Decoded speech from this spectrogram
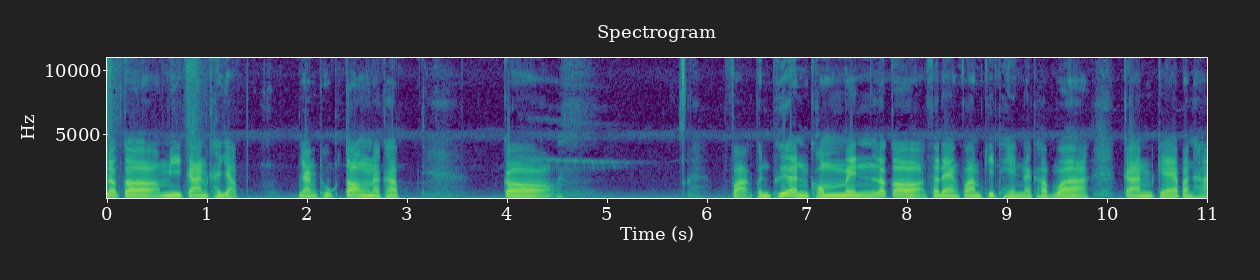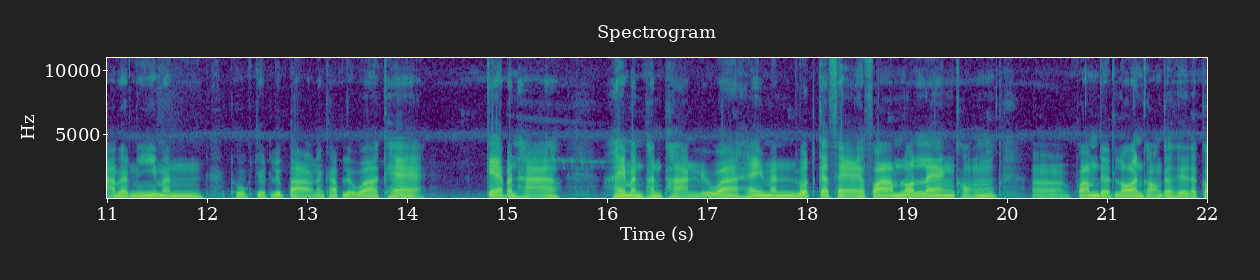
แล้วก็มีการขยับอย่างถูกต้องนะครับ ก็ฝากเพื่อนๆคอมเมนต์แล้วก็แสดงความคิดเห็นนะครับว่าการแก้ปัญหาแบบนี้มันถูกจุดหรือเปล่านะครับ หรือว่าแค่แก้ปัญหาให้มันผ่านๆหรือว่าให้มันลดกระแสความร้อนแรงของ ความเดือดร้อนของเกษตรก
